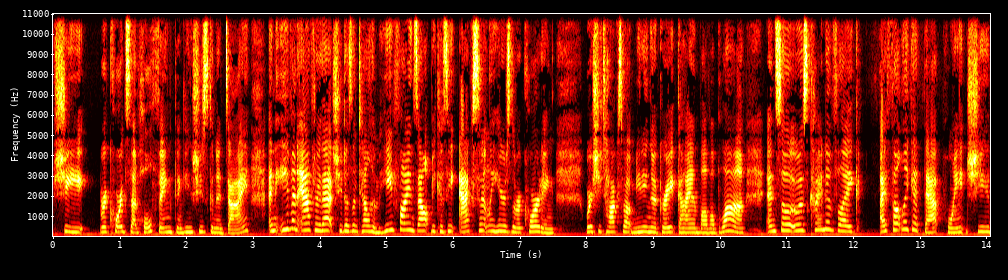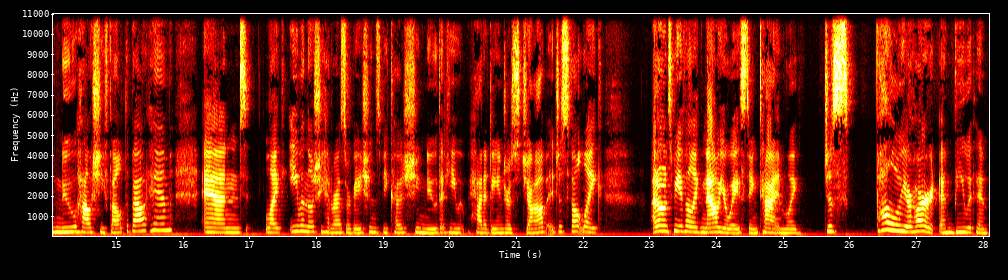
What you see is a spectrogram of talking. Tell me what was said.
she records that whole thing thinking she's gonna die. And even after that, she doesn't tell him. He finds out because he accidentally hears the recording where she talks about meeting a great guy and blah blah blah. And so it was kind of like I felt like at that point she knew how she felt about him and like even though she had reservations because she knew that he had a dangerous job, it just felt like I don't know, to me it felt like now you're wasting time. Like just follow your heart and be with him.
